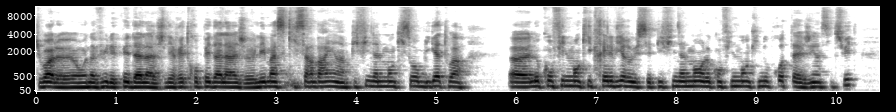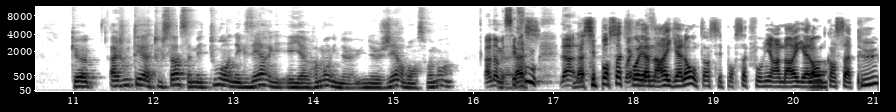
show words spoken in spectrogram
tu vois, le- on a vu les pédalages, les rétro-pédalages, les masques qui servent à rien, puis finalement qui sont obligatoires, euh, le confinement qui crée le virus, et puis finalement le confinement qui nous protège, et ainsi de suite, que ajouter à tout ça, ça met tout en exergue, et il y a vraiment une, une gerbe en ce moment. hein. Ah non, mais c'est Bah, fou. c'est- Là, Bah, c'est pour ça qu'il ouais, faut aller à marée galante. Hein. C'est pour ça qu'il faut venir à marée galante quand ça pue.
